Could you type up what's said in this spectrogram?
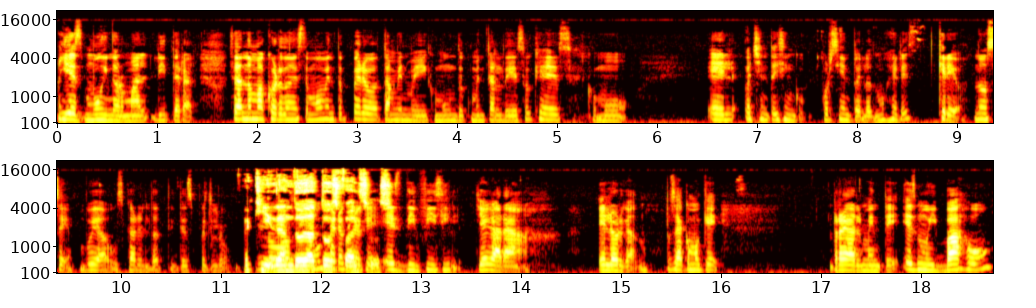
Y es muy normal, literal. O sea, no me acuerdo en este momento, pero también me vi como un documental de eso que es como el 85% de las mujeres, creo, no sé, voy a buscar el dato y después lo... Aquí dando datos falsos. es difícil llegar a el orgasmo. O sea, como que realmente es muy bajo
